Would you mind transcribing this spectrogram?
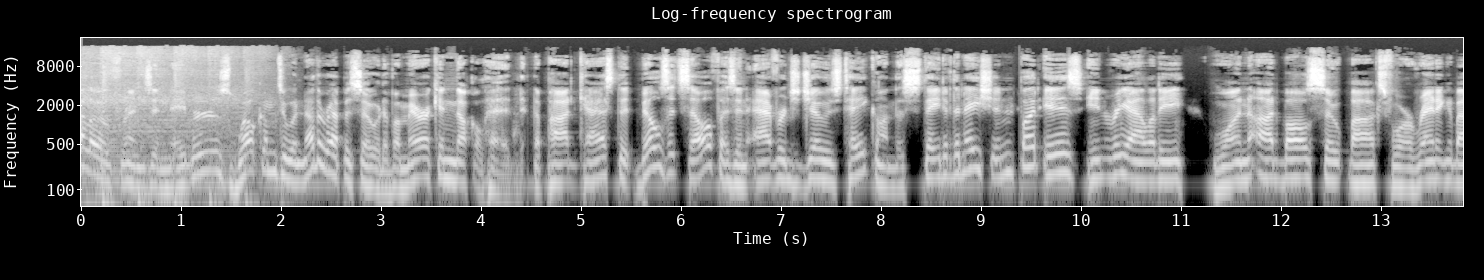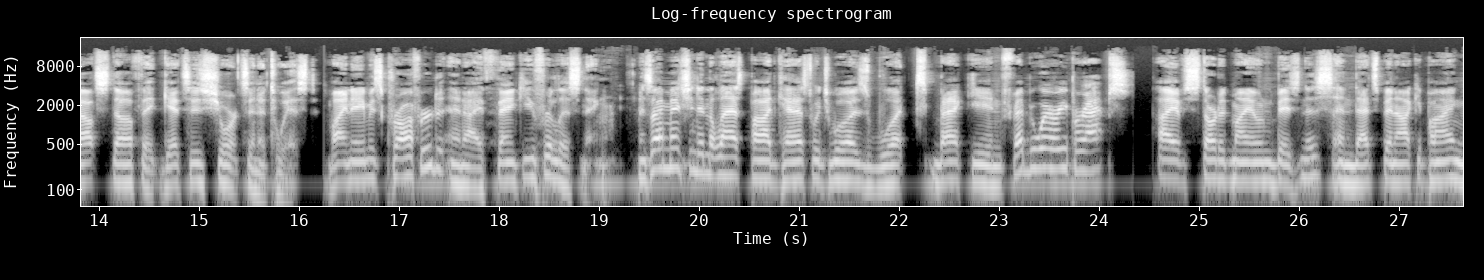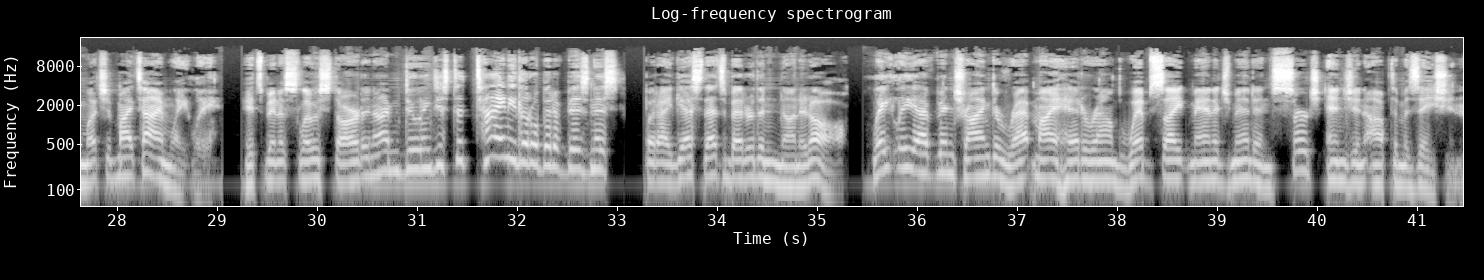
Hello, friends and neighbors. Welcome to another episode of American Knucklehead, the podcast that bills itself as an average Joe's take on the state of the nation, but is, in reality, one oddball's soapbox for ranting about stuff that gets his shorts in a twist. My name is Crawford, and I thank you for listening. As I mentioned in the last podcast, which was, what, back in February perhaps? I have started my own business, and that's been occupying much of my time lately. It's been a slow start, and I'm doing just a tiny little bit of business, but I guess that's better than none at all. Lately, I've been trying to wrap my head around website management and search engine optimization.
